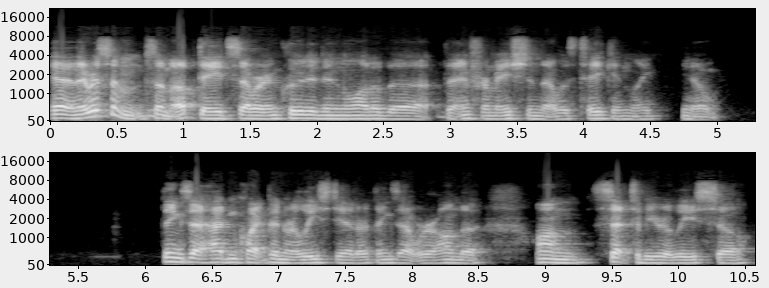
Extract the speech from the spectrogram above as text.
Yeah, there were some some updates that were included in a lot of the the information that was taken, like you know things that hadn't quite been released yet, or things that were on the on set to be released. So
